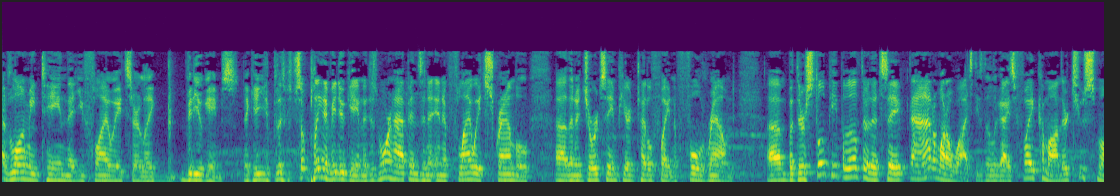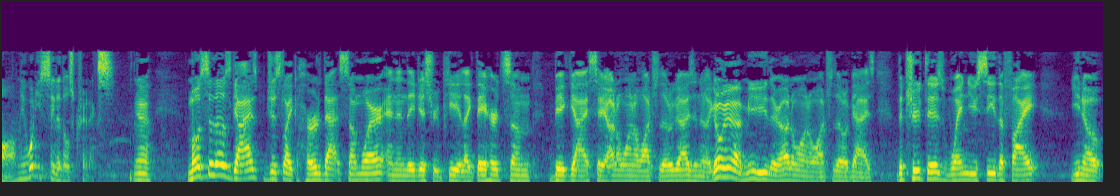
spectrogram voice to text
I've long maintained that you flyweights are like video games. Like you so playing a video game, there's more happens in a, in a flyweight scramble uh, than a Georges St. Pierre title fight in a full round. Um, but there's still people out there that say, nah, I don't want to watch these little guys fight. Come on, they're too small. I mean, what do you say to those critics? Yeah. Most of those guys just like heard that somewhere and then they just repeat it. Like they heard some big guy say, I don't want to watch little guys. And they're like, oh, yeah, me either. I don't want to watch little guys. The truth is, when you see the fight, you know,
